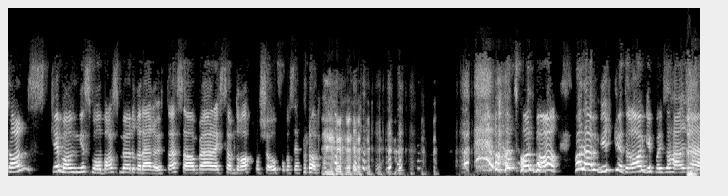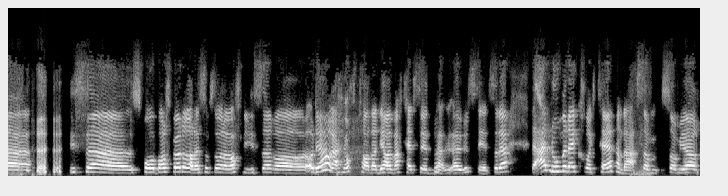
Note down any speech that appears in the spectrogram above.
ganske mange småbarnsmødre der ute som eh, liksom drar på show for å se på lag. At han har, han har virkelig draget på disse her eh, disse spåballspøderne som står der og fnyser. Og, og det har jeg hørt han, de har vært helt siden Auduns tid. Så det, det er noe med den karakteren der som, som gjør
